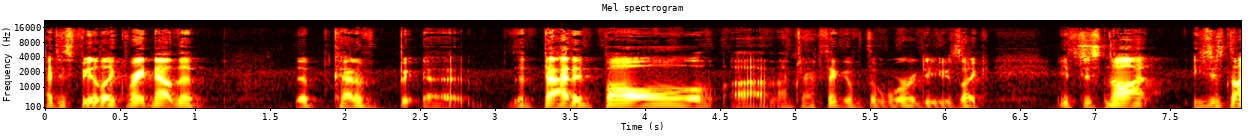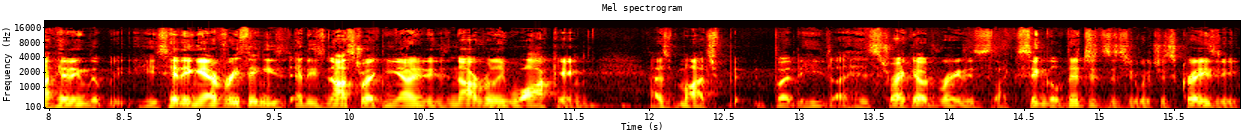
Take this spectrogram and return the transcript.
I just feel like right now the the kind of uh, the batted ball. Um, I'm trying to think of the word to use. Like it's just not. He's just not hitting the. He's hitting everything. He's and he's not striking out. And he's not really walking as much. but he his strikeout rate is like single digits this year, which is crazy.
